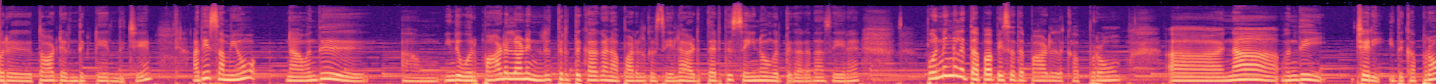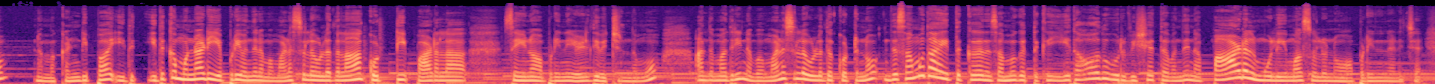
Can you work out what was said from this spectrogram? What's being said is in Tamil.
ஒரு தாட் இருந்துக்கிட்டே இருந்துச்சு. அதே சமயம் நான் வந்து இந்த ஒரு பாடலோட நிறுத்துறதுக்காக நான் பாடல்கள் செய்யலை அடுத்தடுத்து செய்யணுங்கிறதுக்காக தான் செய்கிறேன் பொண்ணுங்களை தப்பாக பேசாத பாடலுக்கு அப்புறம் நான் வந்து சரி இதுக்கப்புறம் நம்ம கண்டிப்பாக இது இதுக்கு முன்னாடி எப்படி வந்து நம்ம மனசில் உள்ளதெல்லாம் கொட்டி பாடலாக செய்யணும் அப்படின்னு எழுதி வச்சுருந்தோமோ அந்த மாதிரி நம்ம மனசில் உள்ளதை கொட்டணும். இந்த சமுதாயத்துக்கு இந்த சமூகத்துக்கு ஏதாவது ஒரு விஷயத்த வந்து நான் பாடல் மூலியமாக சொல்லணும் அப்படின்னு நினச்சேன்.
